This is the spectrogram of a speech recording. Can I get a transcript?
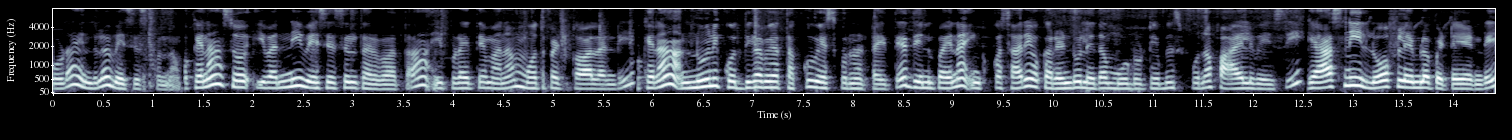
కూడా ఇందులో వేసేసుకుందాం. ఓకేనా? సో ఇవన్నీ వేసేసిన తర్వాత ఇప్పుడైతే మనం మూత పెట్టుకోవాలండి. ఓకేనా? నూనె కొద్దిగా మీద తక్కువ వేసుకున్నట్టయితే దీనిపైన ఇంకొకసారి ఒక రెండు లేదా మూడు టేబుల్ స్పూన్ ఆఫ్ ఆయిల్ వేసి గ్యాస్ని లో ఫ్లేమ్లో పెట్టేయండి.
